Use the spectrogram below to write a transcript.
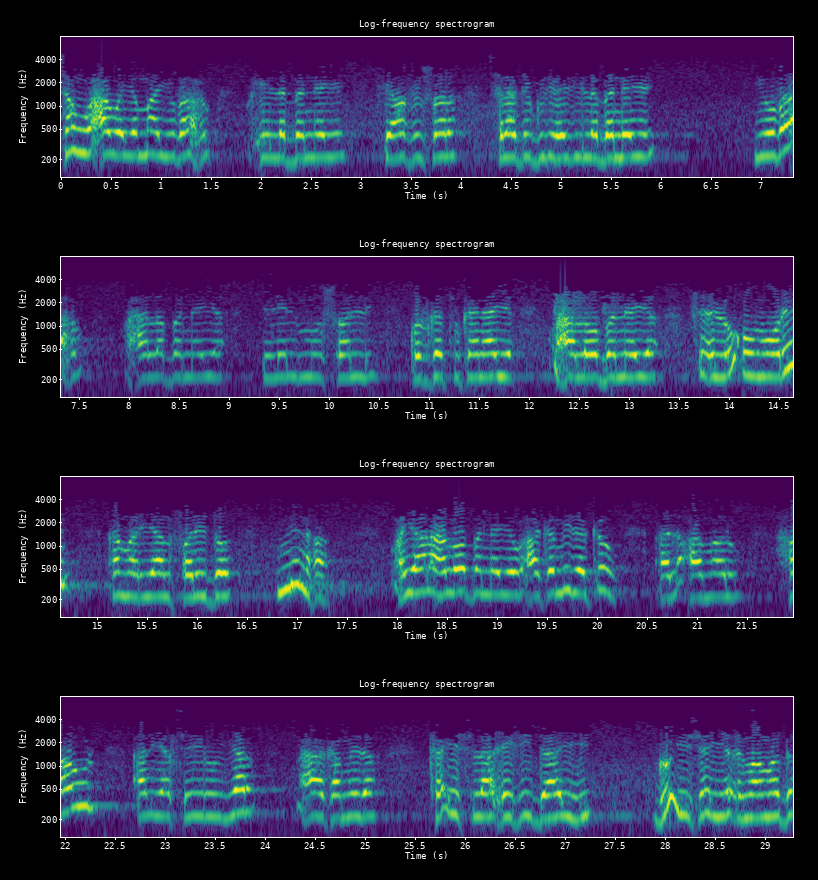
shan waxaa weeye maa yubaaxu wixii la baneeyey. Fiiha fi salaa salaada gudaheedii la baneeyey. Yubaaxu waxaa la baneeyaa lilmusalli qofka tukanaya waxaa loo baneeyaa ficlu umuurin amaryaal falidood minha waxyaalaha loo baneeyo waxaa kamida kow alcamalu hawl alyasiiru yar maxaa kamida ka islaaxi ridaa'ihi go-iisa iyo cimaamada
